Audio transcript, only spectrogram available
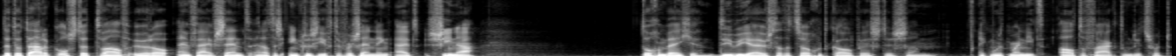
De totale kosten 12,05 euro en dat is inclusief de verzending uit China. Toch een beetje dubieus dat het zo goedkoop is, dus ehm, ik moet het maar niet al te vaak doen, dit soort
